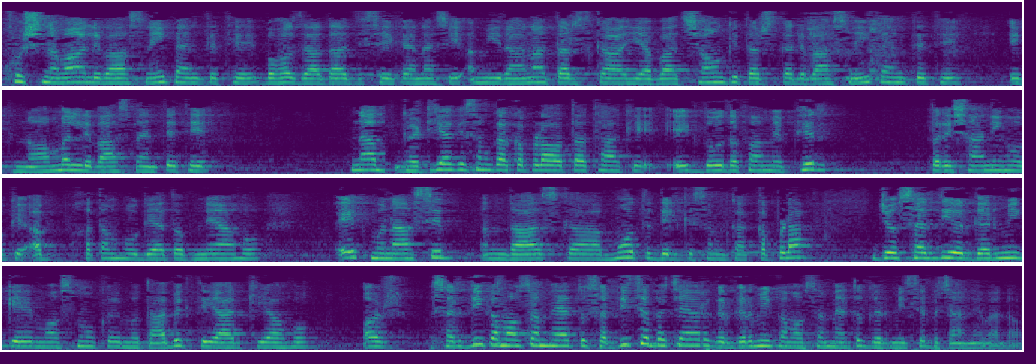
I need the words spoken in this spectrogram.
خوش نما لباس نہیں پہنتے تھے، بہت زیادہ جسے کہنا چاہیے امیرانہ طرز کا یا بادشاہوں کی طرز کا لباس نہیں پہنتے تھے، ایک نارمل لباس پہنتے تھے۔ نہ گھٹیا قسم کا کپڑا ہوتا تھا کہ ایک دو دفعہ میں پھر پریشانی ہو کہ اب ختم ہو گیا تو اب نیا ہو۔ ایک مناسب انداز کا معتدل قسم کا کپڑا جو سردی اور گرمی کے موسموں کے مطابق تیار کیا ہو، اور سردی کا موسم ہے تو سردی سے بچائے اور اگر گرمی کا موسم ہے تو گرمی سے بچانے والا ہو۔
